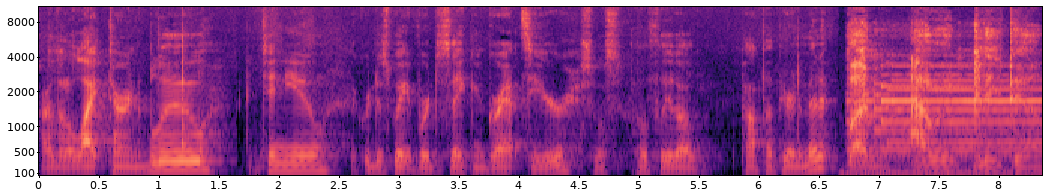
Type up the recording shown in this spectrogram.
Our little light turned blue. Continue. We're just waiting for it to say congrats here. So hopefully it'll pop up here in a minute. One hour later.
